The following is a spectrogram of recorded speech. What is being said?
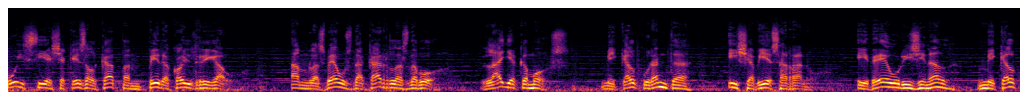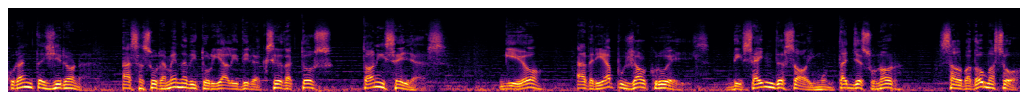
Ui, si aixequés el cap en Pere Coll Rigau, amb les veus de Carles Debó, Laia Camós, Miquel 40 i Xavier Serrano. Idea original, Miquel 40 Girona. Assessorament editorial i direcció d'actors, Toni Celles. Guió, Adrià Pujol Cruells. Disseny de so i muntatge sonor, Salvador Massó.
